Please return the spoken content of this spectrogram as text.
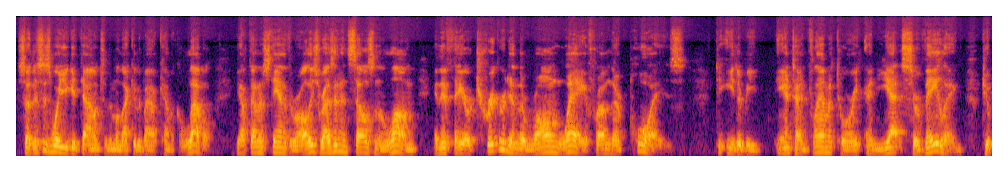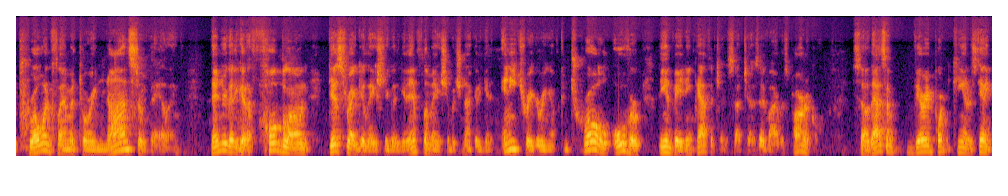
So, this is where you get down to the molecular biochemical level. You have to understand that there are all these resident cells in the lung, and if they are triggered in the wrong way from their poise to either be anti inflammatory and yet surveilling to pro inflammatory, non surveilling, then you're going to get a full blown dysregulation. You're going to get inflammation, but you're not going to get any triggering of control over the invading pathogens, such as a virus particle. So that's a very important key understanding.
